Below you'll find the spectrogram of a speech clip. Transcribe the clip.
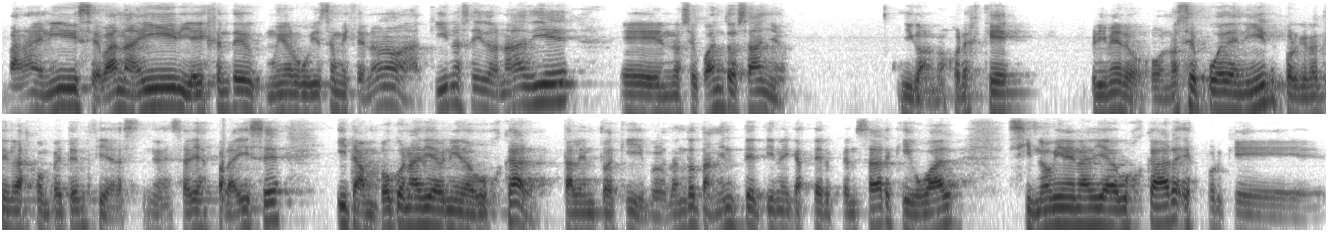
van, a venir, se van a ir y hay gente muy orgullosa que me dice, no, no, aquí no se ha ido nadie en no sé cuántos años. Digo, a lo mejor es que primero, o no se pueden ir porque no tienen las competencias necesarias para irse y tampoco nadie ha venido a buscar talento aquí. Por lo tanto, también te tiene que hacer pensar que igual si no viene nadie a buscar es porque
